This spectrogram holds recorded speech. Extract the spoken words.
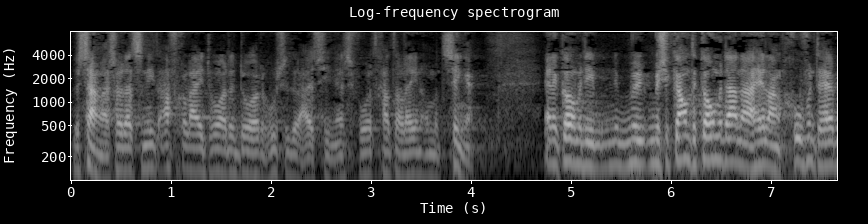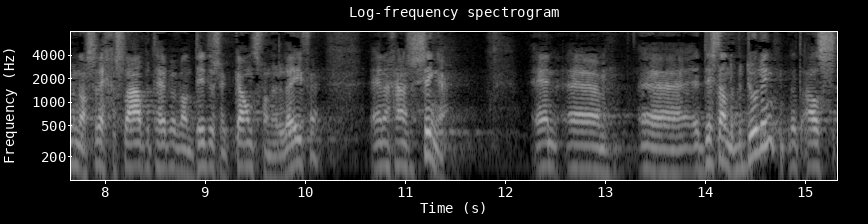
de zanger. Zodat ze niet afgeleid worden door hoe ze eruit zien enzovoort. Het gaat alleen om het zingen. En dan komen die muzikanten komen daar na heel lang geoefend te hebben, na slecht geslapen te hebben, want dit is een kans van hun leven. En dan gaan ze zingen. En uh, uh, het is dan de bedoeling dat als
